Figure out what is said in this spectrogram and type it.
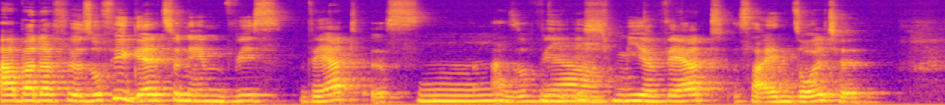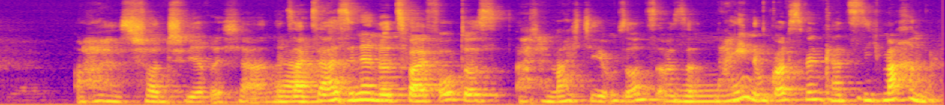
aber dafür so viel Geld zu nehmen, wie es wert ist. Mhm. Also wie ich mir wert sein sollte. Oh, das ist schon schwierig, ja. Und dann Ja. sagst du, ah, es sind ja nur zwei Fotos, Ach, dann mache ich die umsonst. Aber so, Mhm. nein, um Gottes Willen kannst du nicht machen.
